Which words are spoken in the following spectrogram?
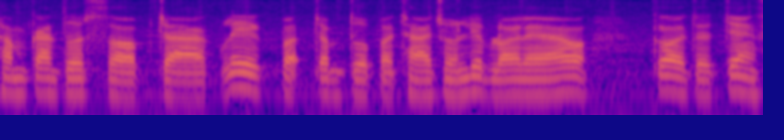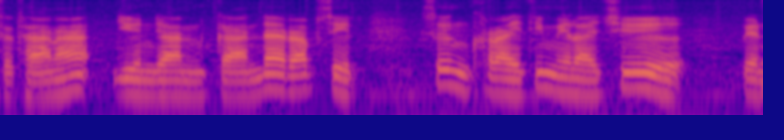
ทำการตรวจสอบจากเลขประจำตัวประชาชนเรียบร้อยแล้ว ก็จะแจ้งสถานะยืนยันการได้รับสิทธิ์ ซึ่งใครที่มีรายชื่อ เป็น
